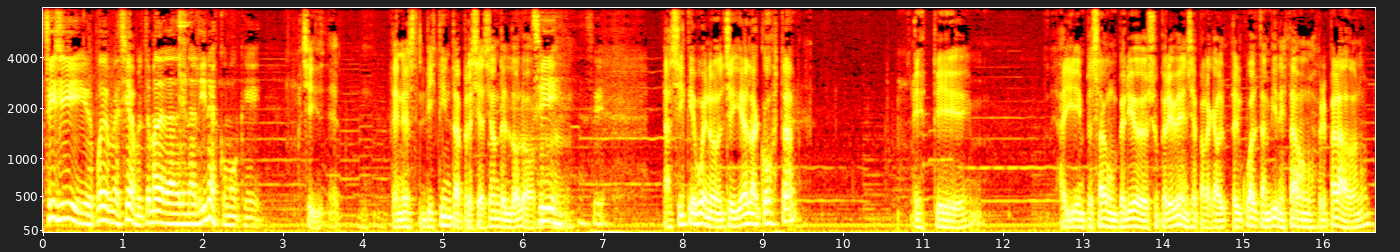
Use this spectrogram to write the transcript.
Sí, sí, después me decía, el tema de la adrenalina es como que Sí, eh, tenés distinta apreciación del dolor. Sí, sí. Así que bueno, llegué a la costa este ahí empezaba un periodo de supervivencia para el cual también estábamos preparados, ¿no?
